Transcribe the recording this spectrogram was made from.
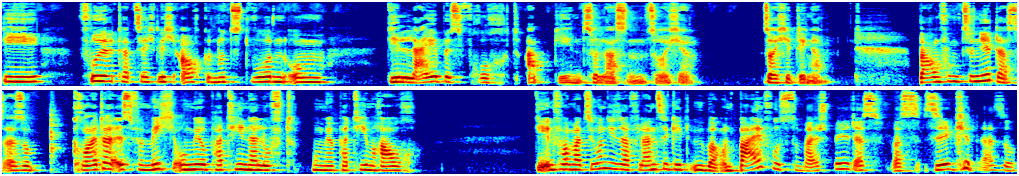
die früher tatsächlich auch genutzt wurden, um die Leibesfrucht abgehen zu lassen, solche solche Dinge. Warum funktioniert das? Also Kräuter ist für mich Homöopathie in der Luft, Homöopathie im Rauch. Die Information dieser Pflanze geht über. Und Beifuß zum Beispiel, das, was Silke da so.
